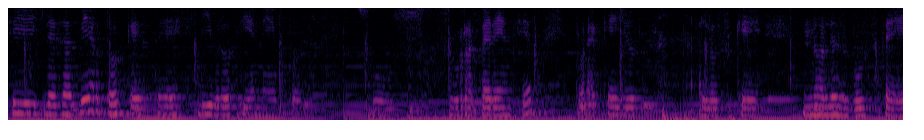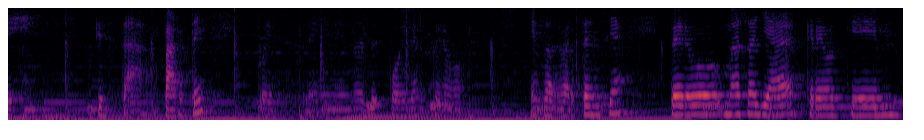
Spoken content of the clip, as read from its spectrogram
sí les advierto que este libro tiene pues sus, sus referencias por aquellos a los que no les guste esta parte, pues eh, no es spoiler, pero es advertencia. Pero más allá, creo que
